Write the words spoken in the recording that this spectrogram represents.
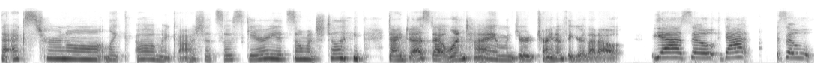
the external, like, oh my gosh, that's so scary. It's so much to like digest at one time when you're trying to figure that out. Yeah. So that, so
